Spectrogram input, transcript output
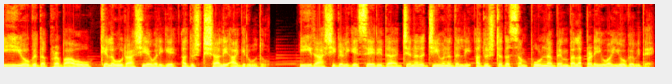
ಈ ಯೋಗದ ಪ್ರಭಾವವು ಕೆಲವು ರಾಶಿಯವರಿಗೆ ಅದೃಷ್ಟಶಾಲಿ ಆಗಿರುವುದು. ಈ ರಾಶಿಗಳಿಗೆ ಸೇರಿದ ಜನರ ಜೀವನದಲ್ಲಿ ಅದೃಷ್ಟದ ಸಂಪೂರ್ಣ ಬೆಂಬಲ ಪಡೆಯುವ ಯೋಗವಿದೆ.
